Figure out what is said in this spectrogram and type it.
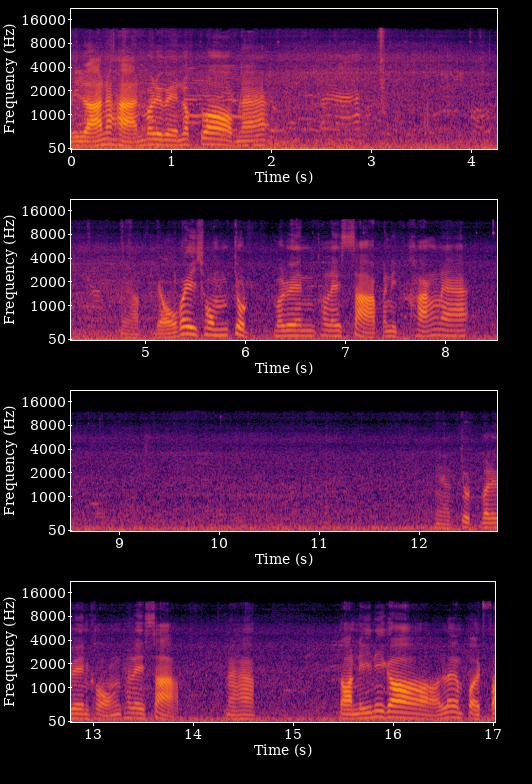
มีร้านอาหารบริเวณรอบๆนะฮะนี่ครับเดี๋ยวไปชมจุดบริเวณทะเลสาบกันอีกครั้งนะฮะนี่ครับจุดบริเวณของทะเลสาบ นะครับ ตอนนี้นี่ก็เริ่มเปิดไฟ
